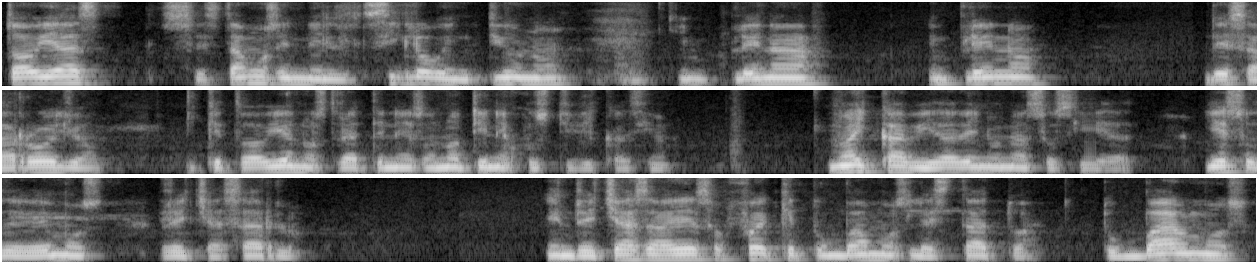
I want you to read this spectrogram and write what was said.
Todavía estamos en el siglo XXI, en, plena, en pleno desarrollo, y que todavía nos traten eso no tiene justificación. No hay cavidad en una sociedad, y eso debemos rechazarlo. En rechazo a eso fue que tumbamos la estatua, tumbamos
